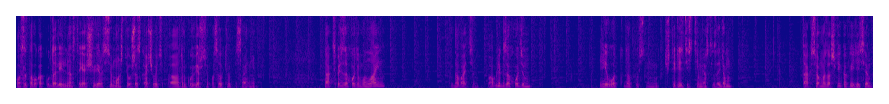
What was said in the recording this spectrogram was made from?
После того, как удалили настоящую версию, можете уже скачивать э, другую версию по ссылке в описании. Так, теперь заходим в онлайн. Давайте паблик заходим. И вот, допустим, 4 из 10 места зайдем. Так, все, мы зашли, как видите.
